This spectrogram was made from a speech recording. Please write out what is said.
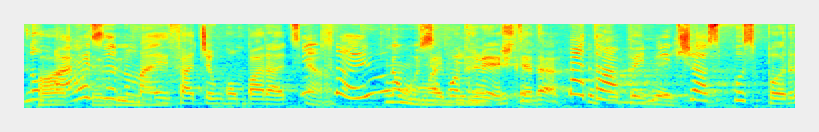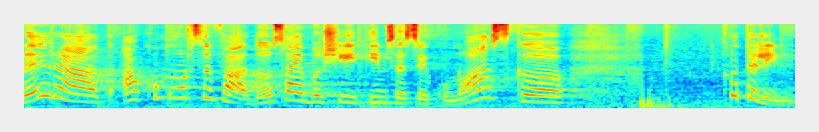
Nu, mai hai să nu mai facem comparații. Da. Nu, se potrivește, da. Gata, a venit și a spus părerea, acum or să vadă, o să aibă și ei timp să se cunoască. Cătălin,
